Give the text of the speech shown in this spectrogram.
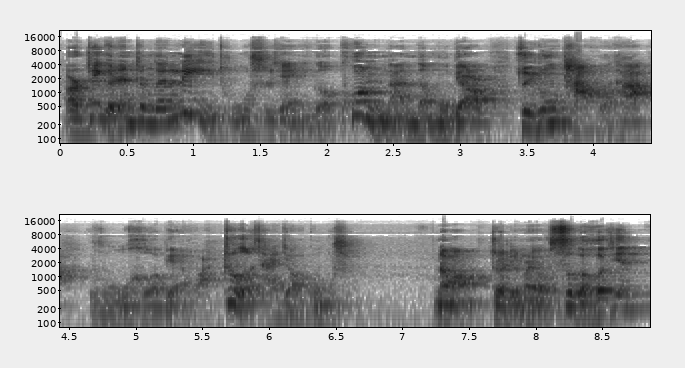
而这个人正在力图实现一个困难的目标，最终他或他如何变化，这才叫故事。那么这里面有四个核心：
